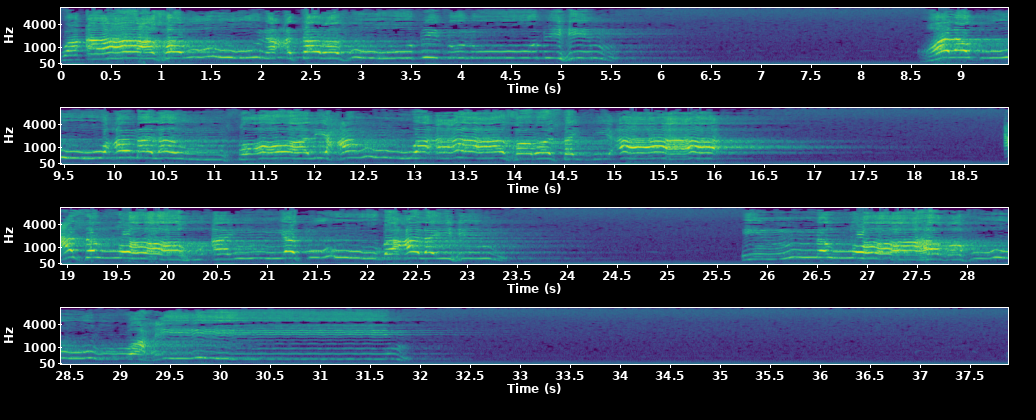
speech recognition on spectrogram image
وآخرون اعترفوا بذنوبهم. غلطوا عملا صالحا وآخر سيئا. عسى الله أن يتوب عليهم. إن الله غفور الرحيم.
